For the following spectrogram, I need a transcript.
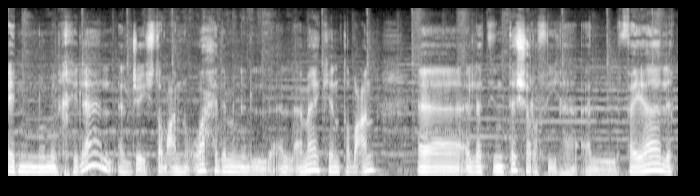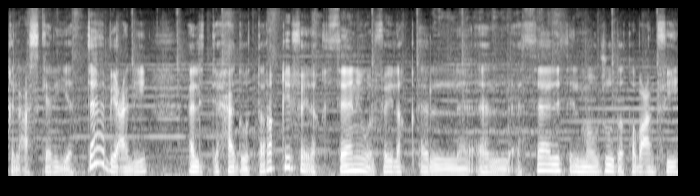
إنه من خلال الجيش. طبعا واحدة من الأماكن طبعا آه التي انتشر فيها الفيالق العسكرية التابعة للاتحاد والترقي الفيلق الثاني والفيلق الثالث الموجودة طبعا في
